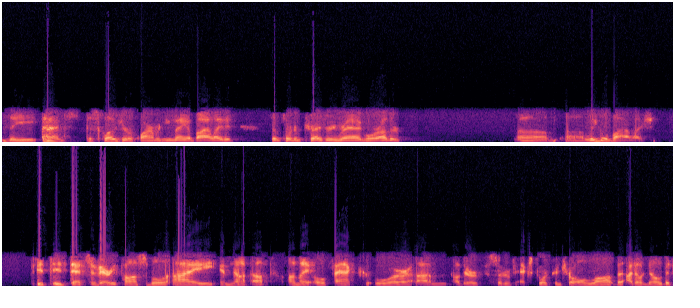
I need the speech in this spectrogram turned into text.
the disclosure requirement, you may have violated some sort of treasury reg or other uh, uh, legal violation. It, it, that's very possible. I am not up on my OFAC or um, other sort of export control law, but I don't know that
